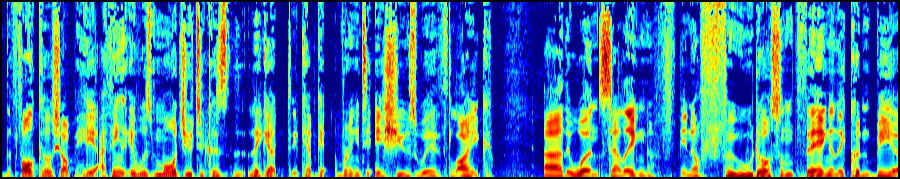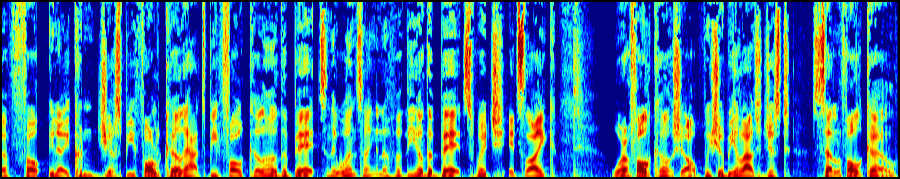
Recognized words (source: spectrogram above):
the Folköl shop here. I think it was more due to because they get they kept get, running into issues with like uh, they weren't selling f- enough food or something, and they couldn't be a fol- you know it couldn't just be Folköl. They had to be Folköl and other bits, and they weren't selling enough of the other bits. Which it's like we're a Folköl shop. We should be allowed to just sell Folköl.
